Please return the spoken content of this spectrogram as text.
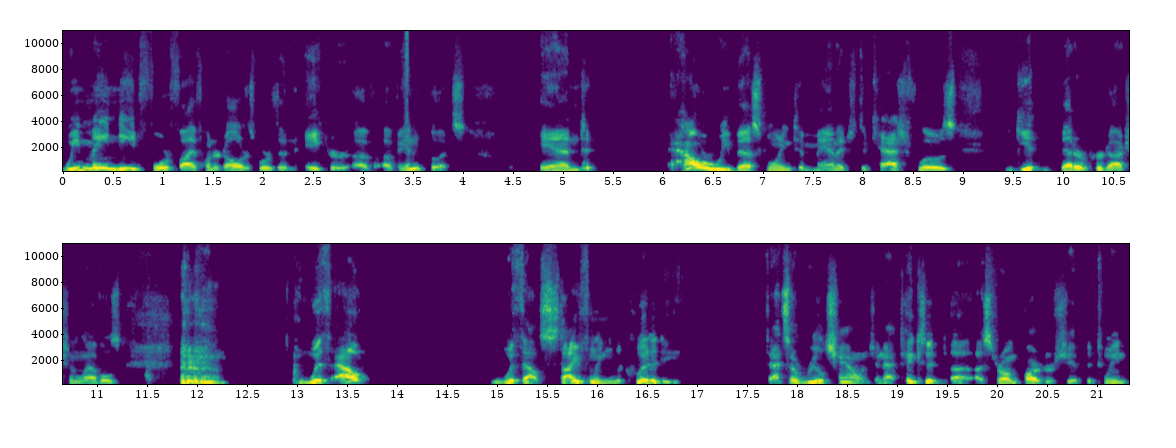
We may need four or five hundred dollars worth of an acre of, of inputs. And how are we best going to manage the cash flows, get better production levels without without stifling liquidity? That's a real challenge and that takes a, a strong partnership between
